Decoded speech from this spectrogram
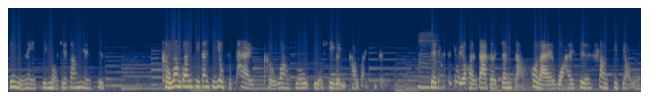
心里内心某些方面是渴望关系，但是又不太渴望说我是一个依靠关系的人。嗯，所以当时就有很大的挣扎。后来我还是放弃掉了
